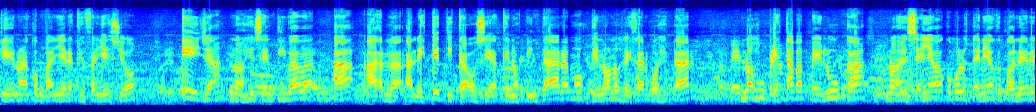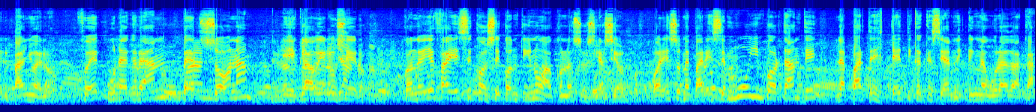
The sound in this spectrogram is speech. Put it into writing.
que era una compañera que falleció, ella nos incentivaba a, la, a, la, estética, o sea, que nos pintáramos, que no nos dejáramos estar, nos prestaba peluca, nos enseñaba cómo los teníamos que poner el pañuelo fue una gran persona, eh, Claudia Lucero. Cuando ella fallece, se continúa con la asociación. Por eso me parece muy importante la parte estética que se ha inaugurado acá.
